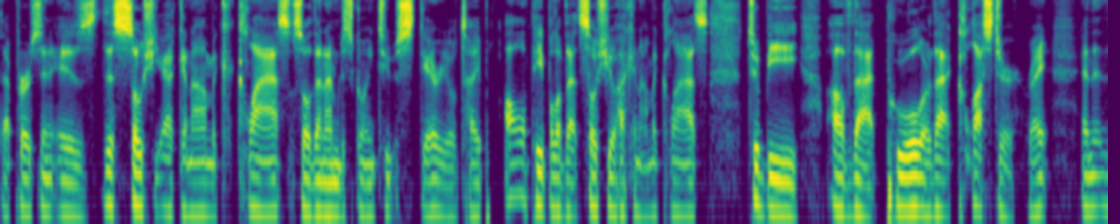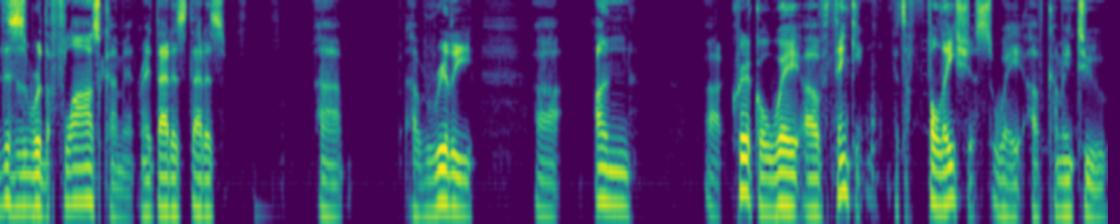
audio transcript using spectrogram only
That person is this socioeconomic class. So then I'm just going to stereotype all people of that socioeconomic class to be of that pool or that cluster, right? And this is where the flaws come in, right? That is, that is uh, a really uh, un uh, critical way of thinking. It's a fallacious way of coming to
